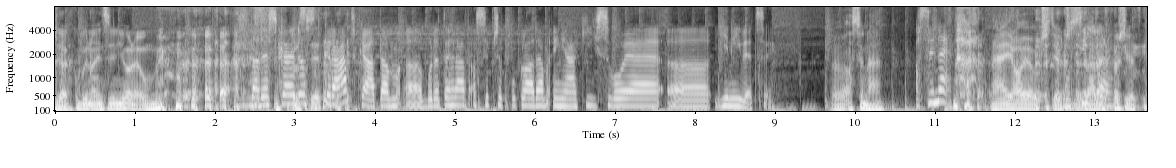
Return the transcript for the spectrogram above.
že jakoby na nic jiného neumím. Ta deska je Prostě- dost krátká, tam uh, budete hrát asi předpokládám i nějaký svoje uh, jiné věci. Eh, Asi ne. Asi ne. Ne, jo, jo, určitě, určitě, Musíte. zároveň další věc. Uh,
